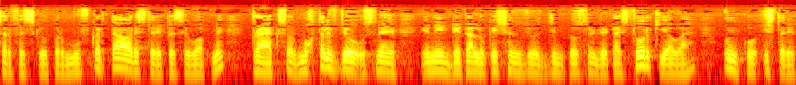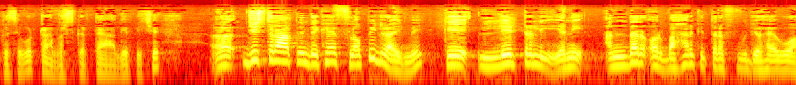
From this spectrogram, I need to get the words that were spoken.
سرفیس کے اوپر موو کرتا ہے اور اس طریقے سے وہ اپنے ٹریکس اور مختلف جو اس نے یعنی ڈیٹا لوکیشن جو جن پہ اس نے ڈیٹا اسٹور کیا ہوا ہے، ان کو اس طریقے سے وہ ٹریورس کرتا ہے آگے پیچھے۔ جس طرح آپ نے دیکھا ہے فلوپی ڈرائیو میں کہ لیٹرلی یعنی اندر اور باہر کی طرف جو ہے وہ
